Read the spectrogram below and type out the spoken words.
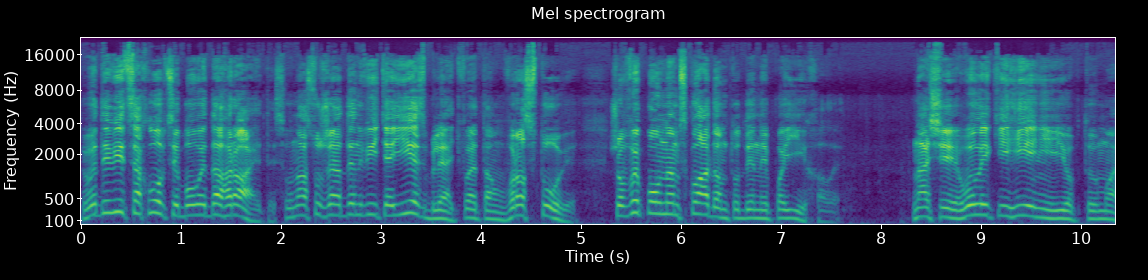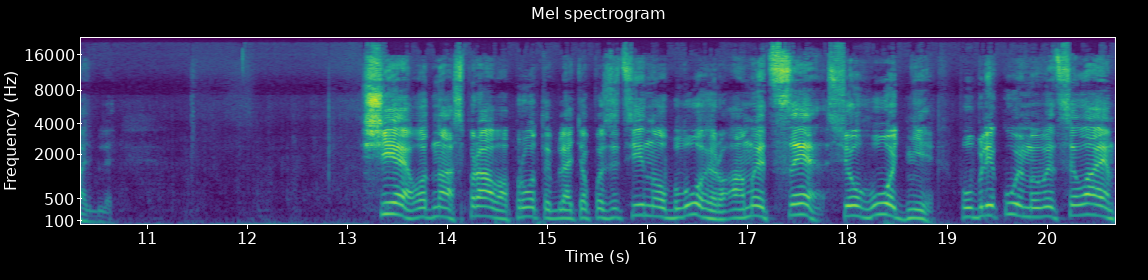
Ви дивіться, хлопці, бо ви дограєтесь. У нас уже один Вітя є, блядь, в, этом, в Ростові, щоб ви повним складом туди не поїхали. Наші великі генії, твою мать, блядь. Ще одна справа проти, блядь, опозиційного блогера, а ми це сьогодні публікуємо і відсилаємо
